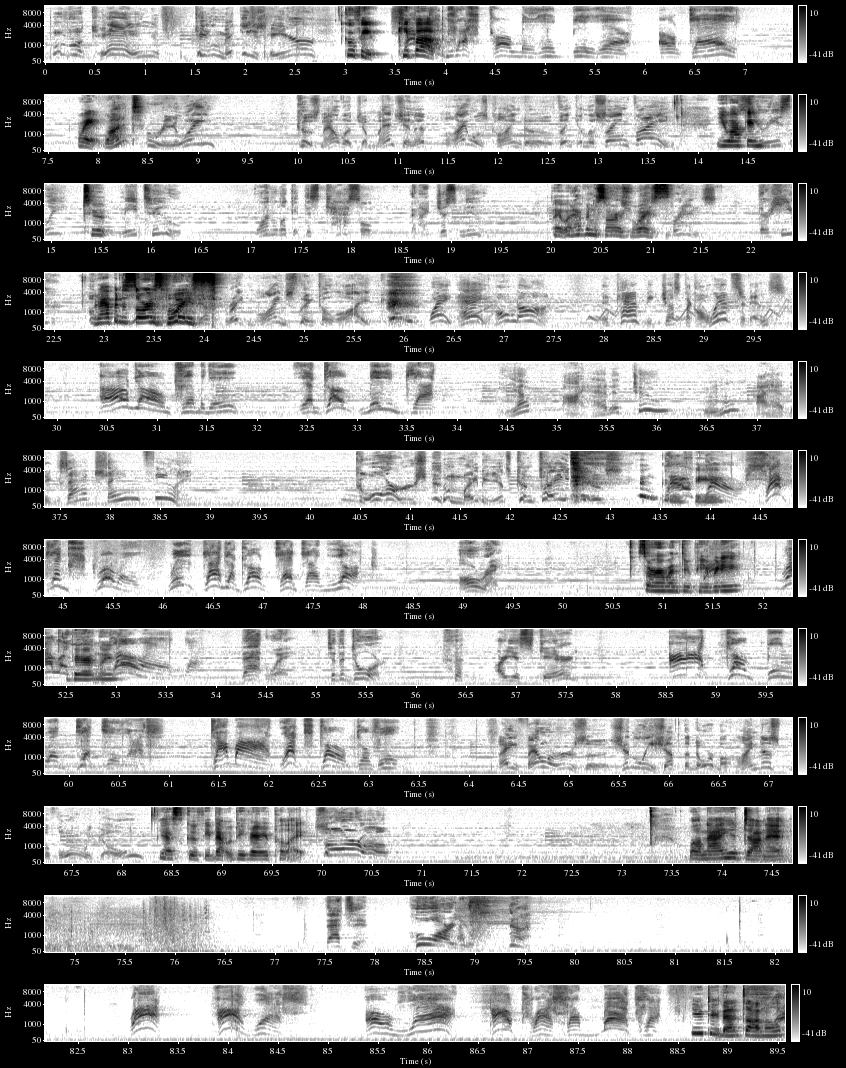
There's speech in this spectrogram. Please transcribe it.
The king? King Mickey's here? Goofy, keep up. Wait, what? Really? Because now that you mention it, I was kind of thinking the same thing. You walk in Seriously? to. Me too. One look at this castle, and I just knew. Wait, what happened to Our Sora's voice? Friends. They're here. What happened to Sora's voice? Great minds think alike. Wait, hey, hold on. It can't be just a coincidence. Oh no, Timothy. You don't mean that. Yep, I had it too. Mm-hmm. I had the exact same feeling. Gorge, maybe it's contagious. Goofy. No, something screwy. We gotta go take a look. All right, Sora went through puberty, Where are apparently. that way, to the door. Are you scared? Ah, don't be ridiculous. Come on, let's go, Goofy. hey, fellers, uh, shouldn't we shut the door behind us before we go? Yes, Goofy, that would be very polite. Sora! Well, now you've done it. That's it. Who are you? What? Ah, yes. Oh, yeah? I'll try some magic. You do that, Donald.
